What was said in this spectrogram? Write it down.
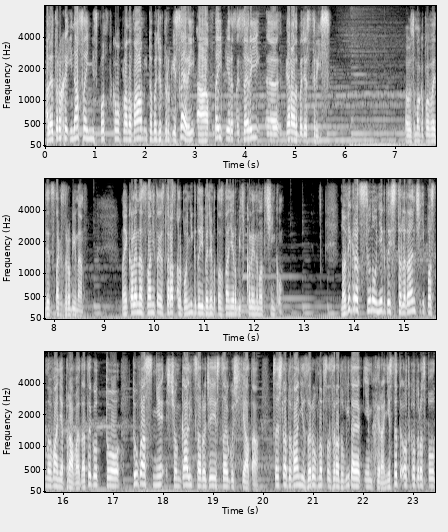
ale trochę inaczej niż początkowo planowałem i to będzie w drugiej serii, a w tej pierwszej serii e, Geralt będzie z Tris. To już mogę powiedzieć, tak zrobimy. No i kolejne zadanie to jest teraz albo nigdy i będziemy to zadanie robić w kolejnym odcinku. Nowigrad słynął niegdyś z tolerancji i poszanowania prawa, dlatego to tu was nie ściągali czarodzieje z całego świata, prześladowani zarówno przez Radowida, jak i Emchyra. Niestety odkąd rozpo...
